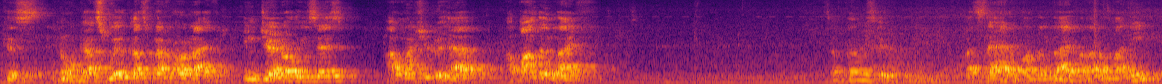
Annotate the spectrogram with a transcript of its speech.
Because, you know, God's will, God's plan for our life, in general, He says, I want you to have abundant life. Sometimes we say, what's that, abundant life, a lot of money?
